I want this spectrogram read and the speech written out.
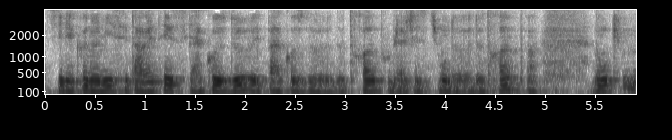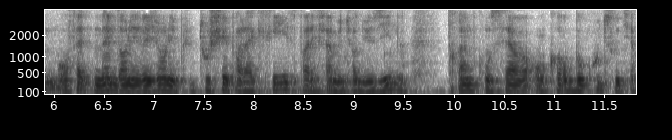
Si l'économie s'est arrêtée, c'est à cause d'eux et pas à cause de, Trump ou de la gestion de Trump. Donc, en fait, même dans les régions les plus touchées par la crise, par les fermetures d'usines, Trump conserve encore beaucoup de soutien.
